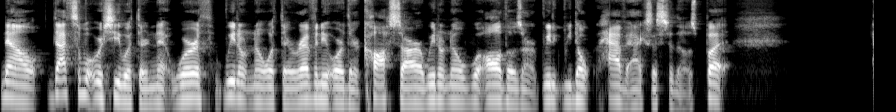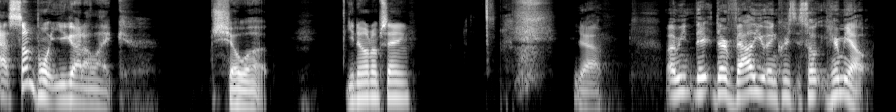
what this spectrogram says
Now, that's what we see with their net worth. We don't know what their revenue or their costs are. We don't know what all those are. We we don't have access to those. But at some point, you gotta like show up. You know what I'm saying? Yeah. I mean, their, their value increases. So hear me out.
